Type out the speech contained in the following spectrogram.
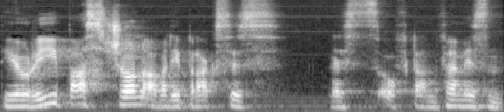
Theorie passt schon, aber die Praxis lässt es oft dann vermissen.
